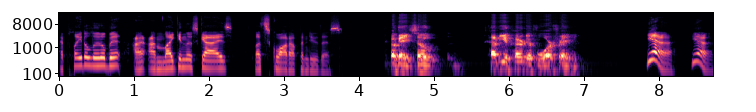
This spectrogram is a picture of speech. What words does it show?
I played a little bit. I, I'm liking this, guys. Let's squat up and do this. Okay, so have you heard of Warframe? Yeah, yeah.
